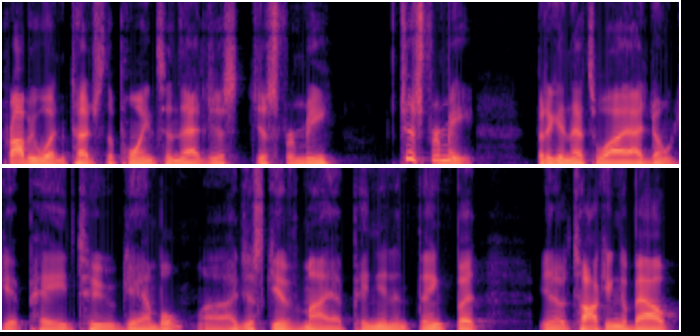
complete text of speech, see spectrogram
Probably wouldn't touch the points in that just just for me, just for me. But again, that's why I don't get paid to gamble. Uh, I just give my opinion and think. But you know, talking about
